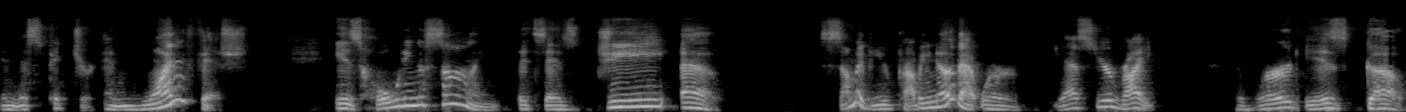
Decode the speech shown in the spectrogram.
in this picture. And one fish is holding a sign that says G-O. Some of you probably know that word. Yes, you're right. The word is go.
